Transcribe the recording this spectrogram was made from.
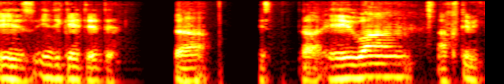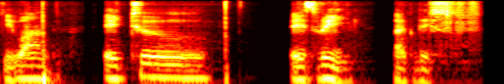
is indicated the, the A1, activity 1, A2, a3 like this.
